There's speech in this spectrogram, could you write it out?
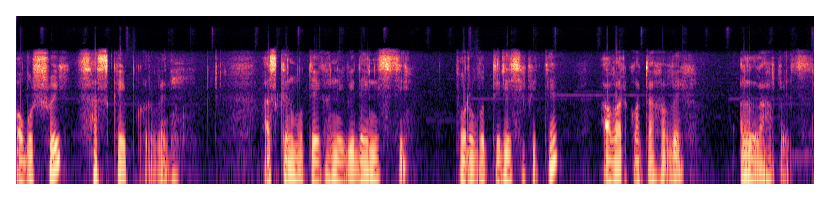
অবশ্যই সাবস্ক্রাইব করবেন। আজকের মতো এখানে বিদায় নিচ্ছি। পরবর্তী রেসিপিতে আবার কথা হবে। আল্লাহ হাফেজ।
